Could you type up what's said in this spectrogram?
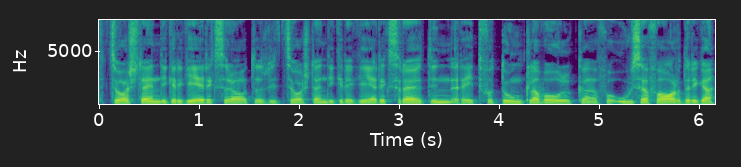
Der zuständige Regierungsrat oder die zuständige Regierungsrätin redet von dunklen Wolken, von Herausforderungen,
